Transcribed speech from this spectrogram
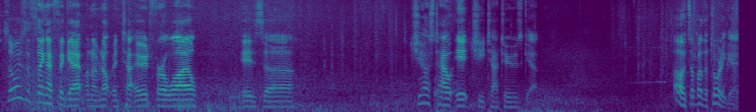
It's always the thing I forget when I've not been tattooed for a while, is uh, just how itchy tattoos get. Oh, it's up by the torii gate.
